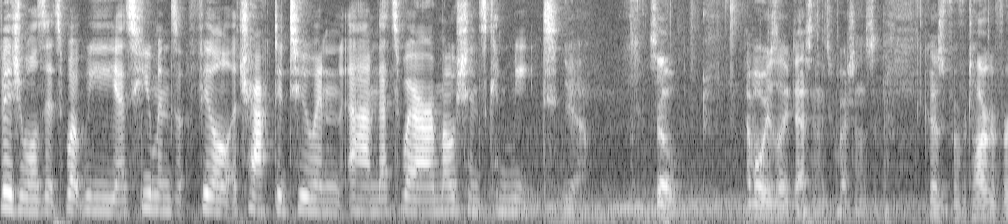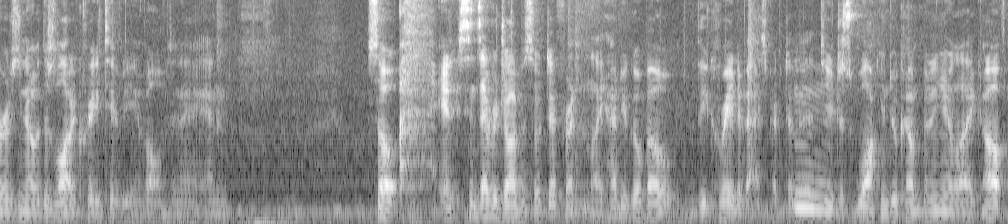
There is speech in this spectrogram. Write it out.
visuals, it's what we as humans feel attracted to, and um, that's where our emotions can meet. Yeah. So I've always liked asking these questions because for photographers, you know, there's a lot of creativity involved in it, and so, and since every job is so different, like, how do you go about the creative aspect of it? Do you just walk into a company and you're like, oh,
